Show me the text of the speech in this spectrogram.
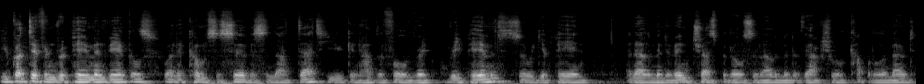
You've got different repayment vehicles when it comes to servicing that debt. You can have the full re- repayment, so you're paying an element of interest, but also an element of the actual capital amount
